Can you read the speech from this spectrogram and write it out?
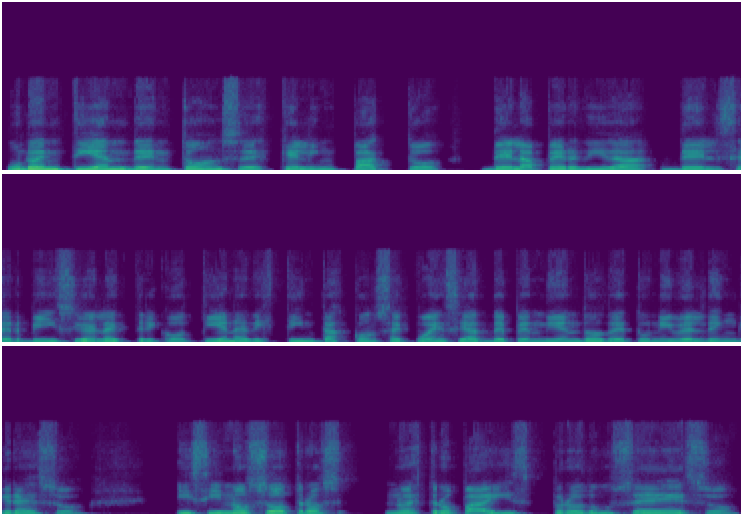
Uno entiende entonces que el impacto de la pérdida del servicio eléctrico tiene distintas consecuencias dependiendo de tu nivel de ingreso. Y si nosotros, nuestro país produce eso,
